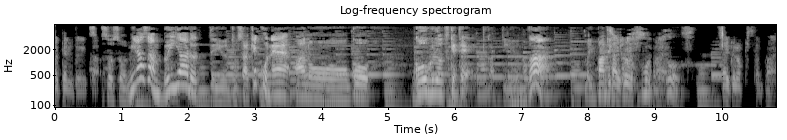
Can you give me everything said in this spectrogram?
得てるというか。そうそう。皆さん VR って言うとさ、結構ね、あのーこう、ゴーグルをつけてとかっていうのが、まあ、一般的だと思うんだけど、サイクロプス先輩。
